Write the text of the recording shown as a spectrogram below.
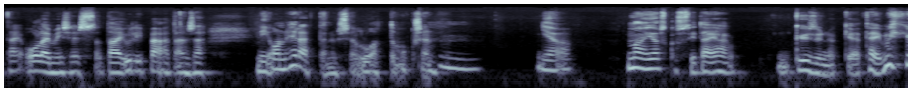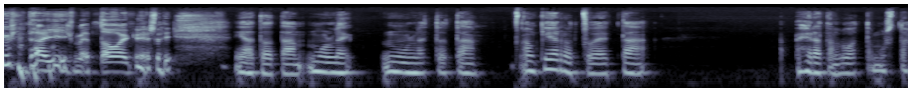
tai olemisessa tai ylipäätänsä niin on herättänyt sen luottamuksen. Mm. Joo. Mä oon joskus sitä ihan kysynytkin, että hei, mitä ihmettä oikeasti. Ja tota, mulle, mulle tota, on kerrottu, että herätän luottamusta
